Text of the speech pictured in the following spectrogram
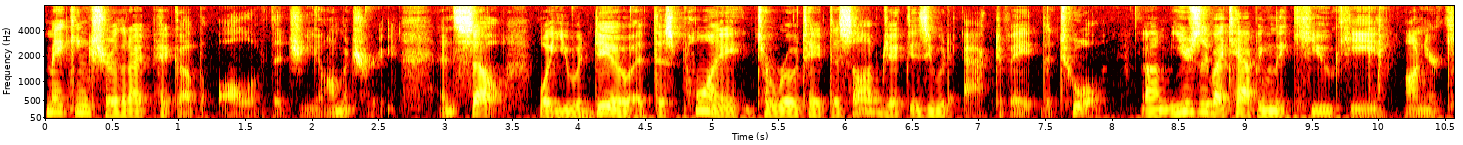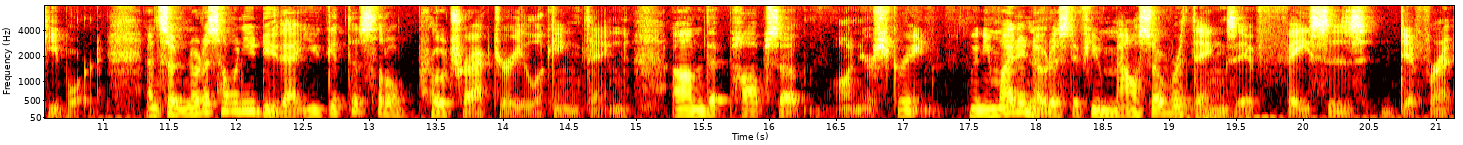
making sure that I pick up all of the geometry. And so what you would do at this point to rotate this object is you would activate the tool um, usually by tapping the Q key on your keyboard. And so notice how when you do that, you get this little protractory looking thing um, that pops up on your screen. And you might have noticed if you mouse over things, it faces different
